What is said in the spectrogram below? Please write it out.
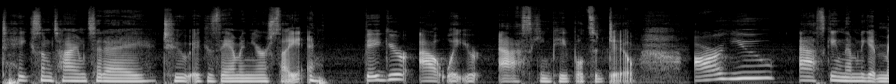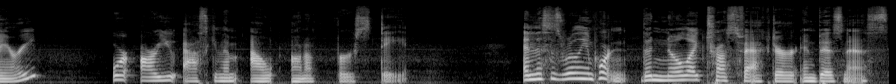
take some time today to examine your site and figure out what you're asking people to do. Are you asking them to get married or are you asking them out on a first date? And this is really important. The know like trust factor in business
